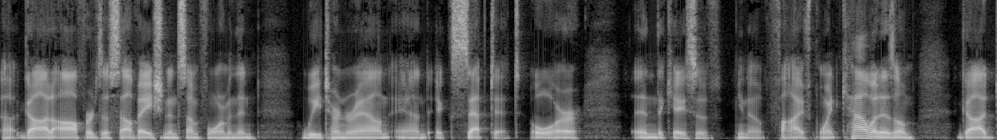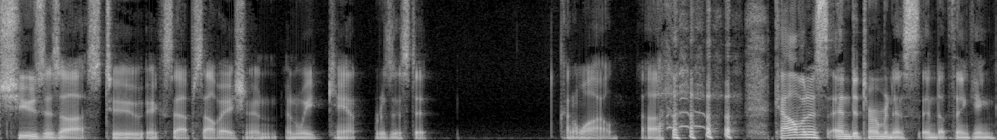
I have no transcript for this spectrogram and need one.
uh, God offers us salvation in some form, and then we turn around and accept it, or in the case of you know five point Calvinism God chooses us to accept salvation and, and we can't resist it. Kind of wild. Uh, Calvinists and determinists end up thinking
